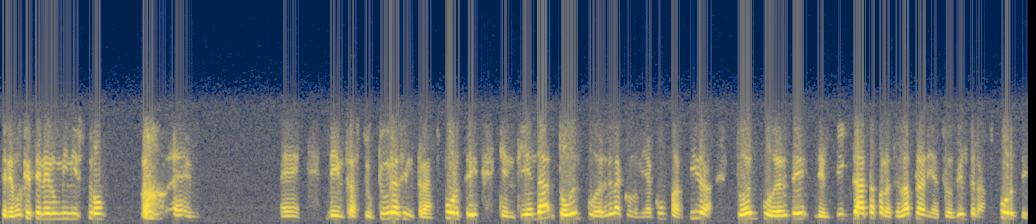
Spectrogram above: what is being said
Tenemos que tener un ministro eh, eh, de infraestructuras en transporte que entienda todo el poder de la economía compartida, todo el poder de, del Big Data para hacer la planeación del transporte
